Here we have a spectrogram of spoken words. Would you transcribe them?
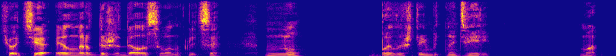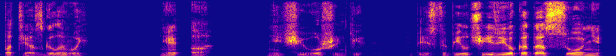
Тетя Элнер дожидалась его на крыльце. Ну, было что-нибудь на двери? Мак потряс головой. Не-а. Ничегошеньки. И переступил через ее кота Сонни,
